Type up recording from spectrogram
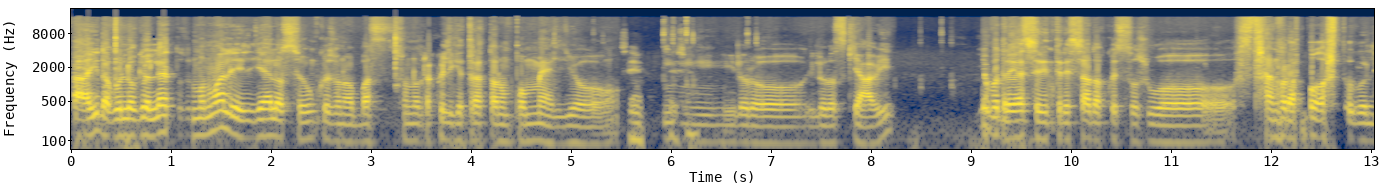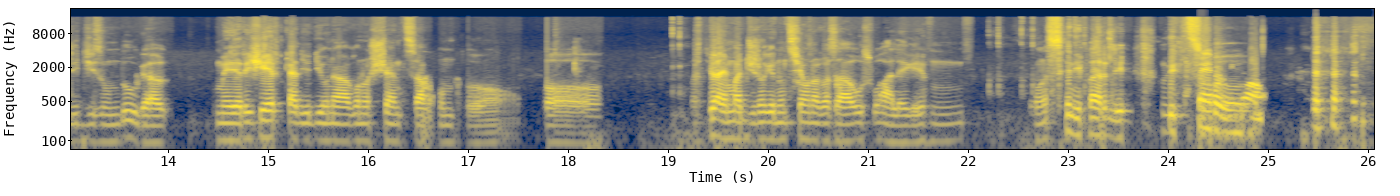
Ah, io da quello che ho letto sul manuale, gli Elos comunque sono, abbast- sono tra quelli che trattano un po' meglio Sì, sì, sì. i, loro, i loro schiavi. Io potrei essere interessato a questo suo strano rapporto con Ligi Sunduka come ricerca di, di una conoscenza appunto un po' particolare. Immagino che non sia una cosa usuale che mm, con Asseni parli di suo... no.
